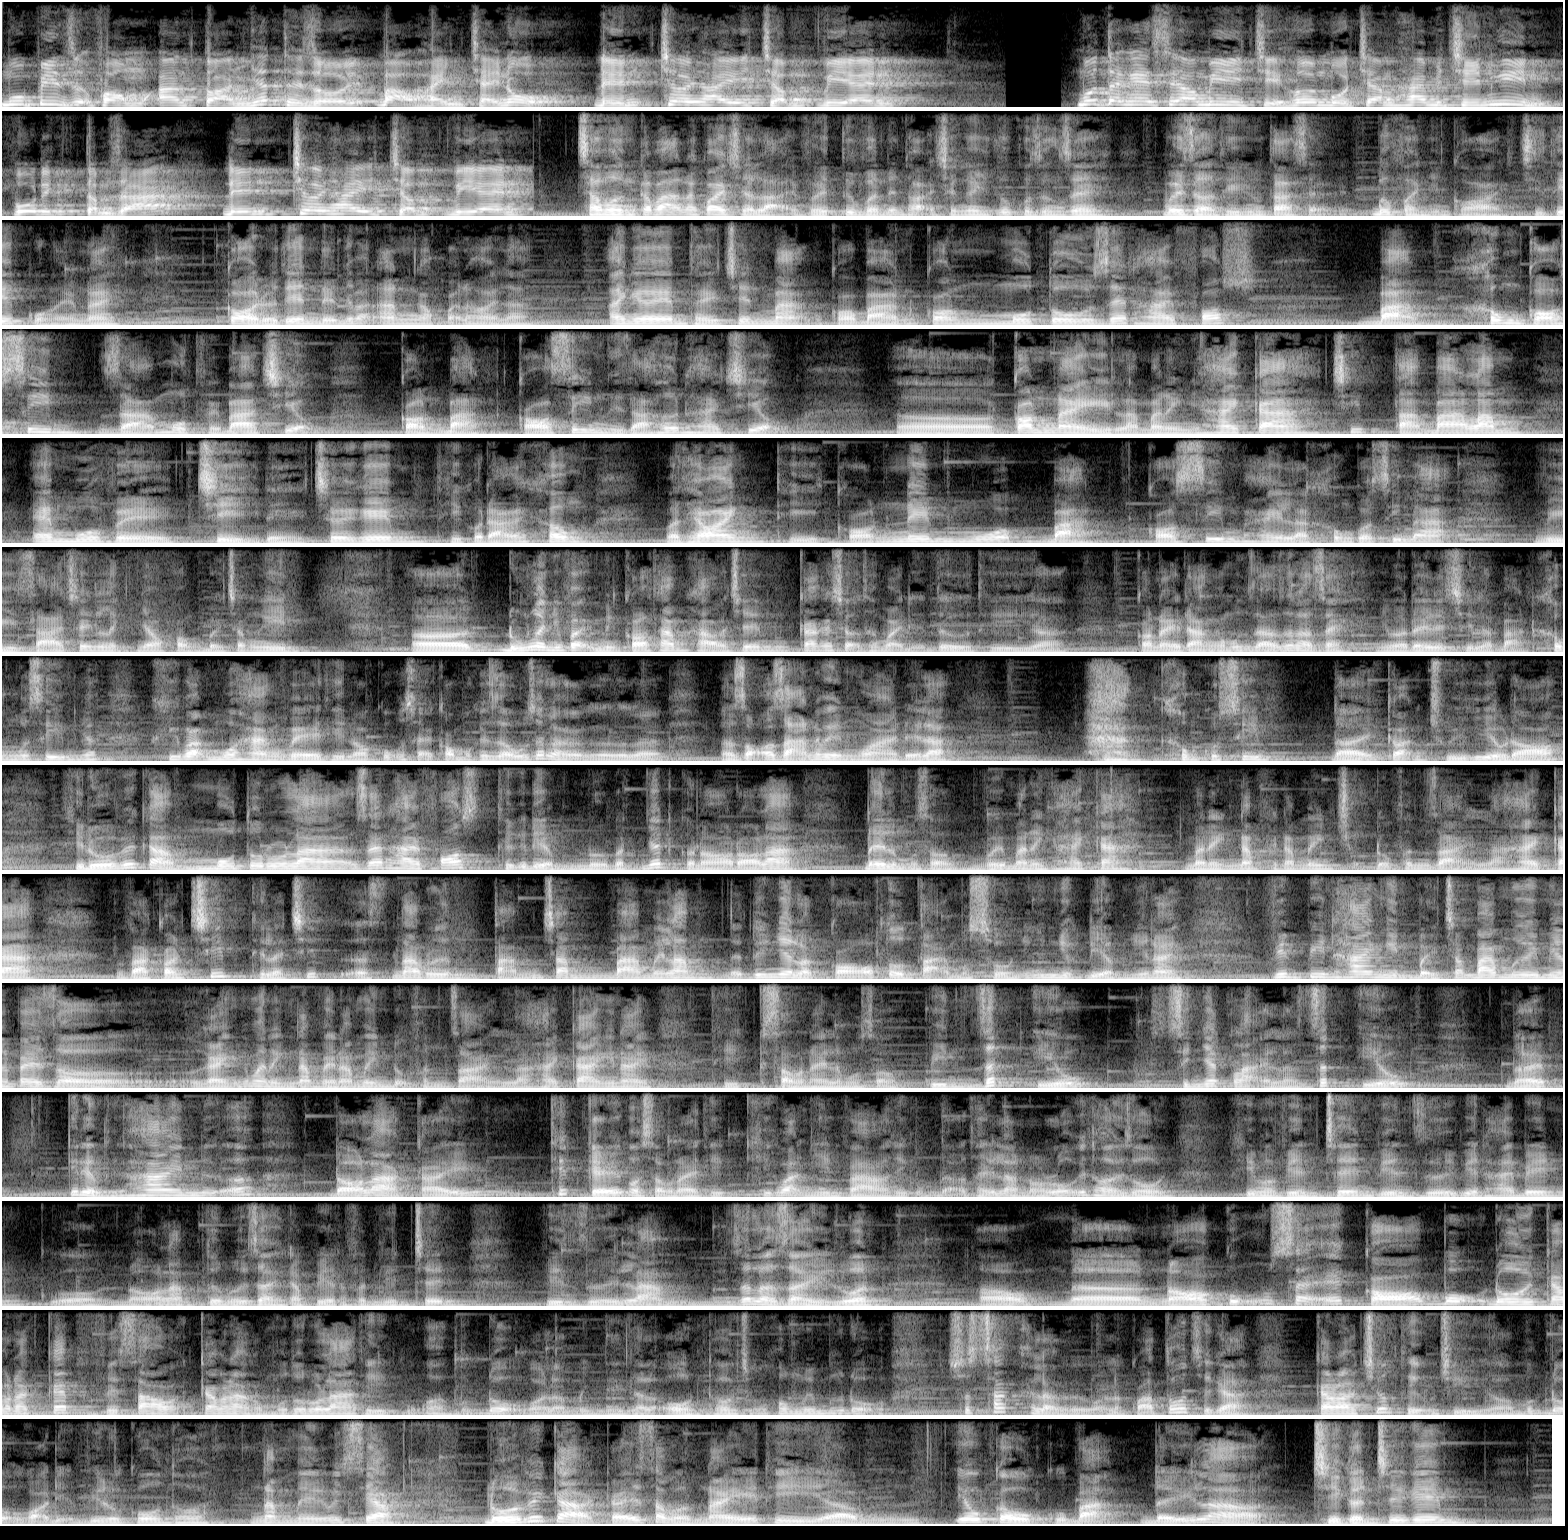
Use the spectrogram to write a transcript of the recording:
Mua pin dự phòng an toàn nhất thế giới bảo hành cháy nổ đến chơi hay.vn. Mua tai nghe Xiaomi chỉ hơn 129.000 vô địch tầm giá đến chơi hay.vn. Chào mừng các bạn đã quay trở lại với tư vấn điện thoại trên kênh YouTube của Dương Dê. Bây giờ thì chúng ta sẽ bước vào những câu hỏi chi tiết của ngày hôm nay. Câu hỏi đầu tiên đến từ bạn An Ngọc bạn hỏi là anh ơi em thấy trên mạng có bán con Moto Z2 Force bản không có sim giá 1,3 triệu còn bản có sim thì giá hơn 2 triệu uh, con này là màn hình 2K chip 835 em mua về chỉ để chơi game thì có đáng hay không? Và theo anh thì có nên mua bản có sim hay là không có sim ạ? À? vì giá chênh lệch nhau khoảng 700 nghìn. À, đúng là như vậy mình có tham khảo trên các cái chợ thương mại điện tử thì uh, con này đang có mức giá rất là rẻ. Nhưng mà đây là chỉ là bản không có sim nhé khi bạn mua hàng về thì nó cũng sẽ có một cái dấu rất là, là, là rõ ràng ở bên ngoài. Đấy là hàng không có sim đấy các bạn chú ý cái điều đó. Thì đối với cả Motorola Z2 Force thì cái điểm nổi bật nhất của nó đó là đây là một sản với màn hình 2K màn hình 5,5 inch độ phân giải là 2K và con chip thì là chip ờ, Snapdragon 835 đấy tuy nhiên là có tồn tại một số những nhược điểm như này. Viên pin 2730 mAh gánh màn hình 5,5 inch độ phân giải là 2K như này. Thì sản này là một sản pin rất yếu xin nhắc lại là rất yếu. Đấy cái điểm thứ hai nữa đó là cái thiết kế của sòng này thì khi các bạn nhìn vào thì cũng đã thấy là nó lỗi thời rồi. Khi mà viền trên viền dưới viền hai bên của nó làm tương đối dày đặc biệt là phần viền trên viền dưới làm rất là dày luôn. Đó ờ, nó cũng sẽ có bộ đôi camera kép ở phía sau camera của Motorola thì cũng ở mức độ gọi là mình thấy là ổn thôi chứ cũng không đến mức độ xuất sắc hay là gọi là quá tốt gì cả. Camera trước thì cũng chỉ ở mức độ gọi điện video call thôi 5 megapixel. Đối với cả cái sản phẩm này thì um, yêu cầu của bạn đấy là chỉ cần chơi game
